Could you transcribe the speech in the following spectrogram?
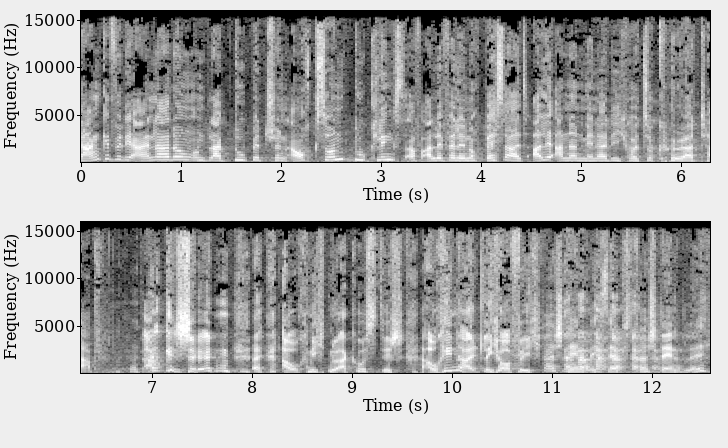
Danke für die Einladung und bleib du bitte schön auch gesund. Du klingst auf alle Fälle noch besser als alle anderen Männer, die ich heute so gehört habe. Dankeschön. Äh, Auch nicht nur akustisch, auch inhaltlich hoffe ich. Verständlich, selbstverständlich.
